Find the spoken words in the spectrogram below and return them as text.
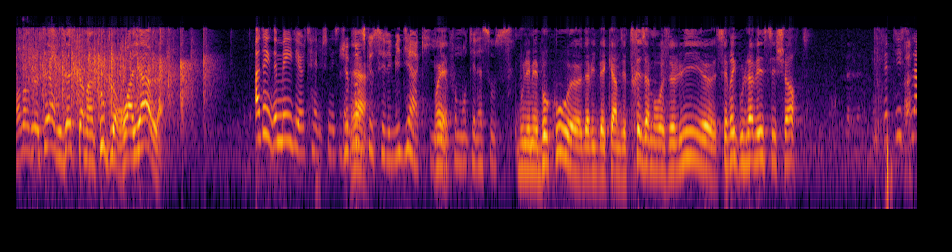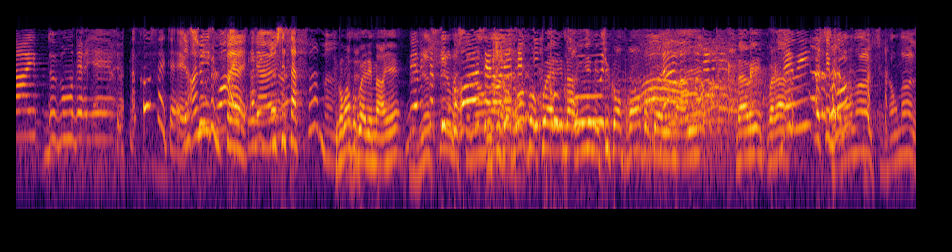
En Angleterre, vous êtes comme un couple royal. Je pense que c'est les médias qui Oui. font monter la sauce. Vous l'aimez beaucoup, euh, David Beckham. Vous êtes très amoureuse de lui. Euh, c'est vrai que vous l'avez, ses shorts? Les petits slides, devant, derrière. Of course I do. Bien I sûr, mean, je le why, fais. Je sais sa femme. Tu comprends pourquoi elle est mariée? Mais avec Bien sa sûr, petite brosse, c'est elle. Tu comprends pourquoi elle est mariée, mais tu comprends pourquoi elle est mariée Bah oui, voilà. Mais oui, mais c'est C'est beau. normal, c'est normal.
